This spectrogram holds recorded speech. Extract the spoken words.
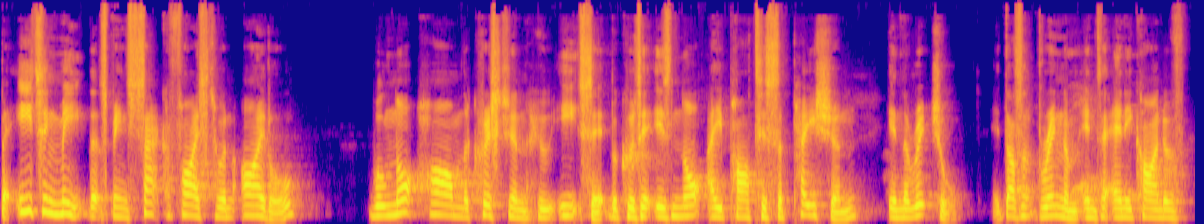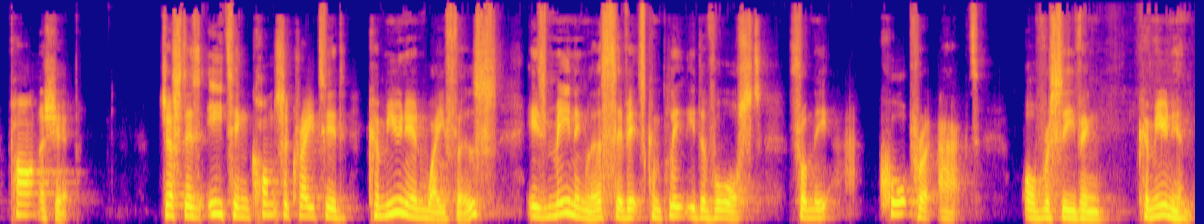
But eating meat that's been sacrificed to an idol will not harm the Christian who eats it because it is not a participation in the ritual. It doesn't bring them into any kind of partnership. Just as eating consecrated communion wafers is meaningless if it's completely divorced from the corporate act of receiving communion.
